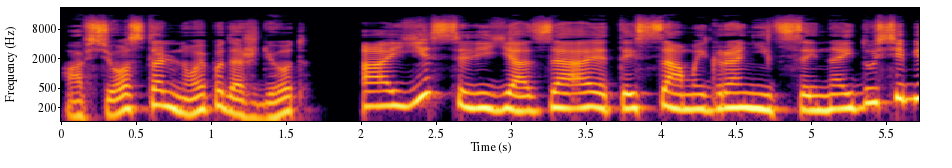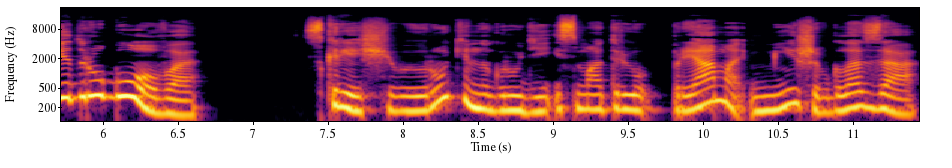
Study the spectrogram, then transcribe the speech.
а все остальное подождет». «А если я за этой самой границей найду себе другого?» Скрещиваю руки на груди и смотрю прямо Мише в глаза.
